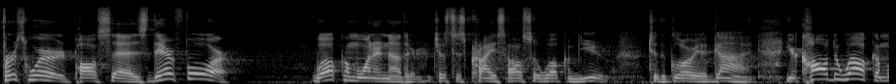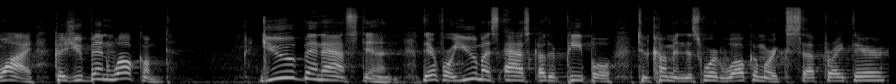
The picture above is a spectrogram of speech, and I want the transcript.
First word, Paul says, Therefore, welcome one another, just as Christ also welcomed you to the glory of God. You're called to welcome. Why? Because you've been welcomed. You've been asked in. Therefore, you must ask other people to come in. This word welcome or accept right there,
